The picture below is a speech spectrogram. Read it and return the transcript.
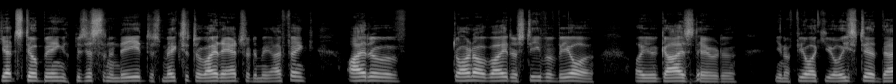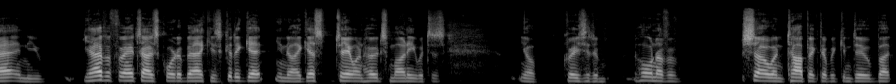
yet still being a position of need just makes it the right answer to me. I think either of Darnell Wright or Steve Avila are your guys there to you know, feel like you at least did that, and you you have a franchise quarterback. He's going to get, you know, I guess Jalen Hurts money, which is, you know, crazy to whole other show and topic that we can do. But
